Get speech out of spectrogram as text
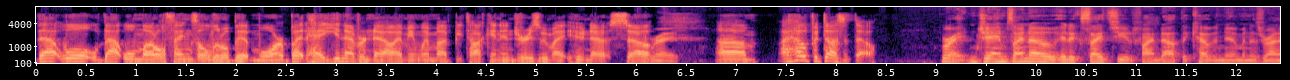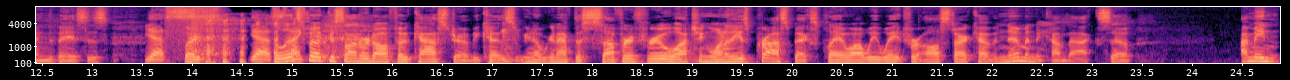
that will that will muddle things a little bit more. But hey, you never know. I mean, we might be talking injuries. We might. Who knows? So, right. Um, I hope it doesn't though. Right, and James, I know it excites you to find out that Kevin Newman is running the bases. Yes, but yes. But let's focus you. on Rodolfo Castro because you know we're gonna have to suffer through watching one of these prospects play while we wait for All Star Kevin Newman to come back. So, I mean,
